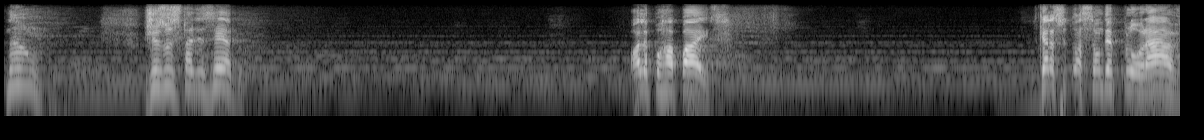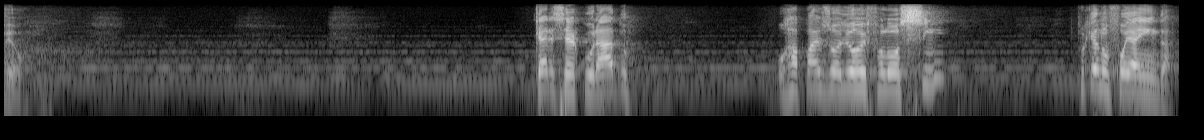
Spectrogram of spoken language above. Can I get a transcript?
Não. Jesus está dizendo: Olha para o rapaz. Aquela situação deplorável. Quer ser curado? O rapaz olhou e falou: Sim. Por que não foi ainda?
